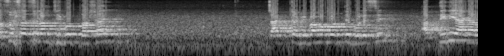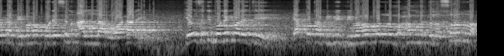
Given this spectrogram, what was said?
রসুল সাল্লাম জীবদ্দশায় চারটা বিবাহ করতে বলেছে আর তিনি এগারোটা বিবাহ করেছেন আল্লাহর ওয়ার্ডারে কেউ যদি মনে করে যে এতটা বিবি বিবাহ করল মোহাম্মদ রসুল্লাহ,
